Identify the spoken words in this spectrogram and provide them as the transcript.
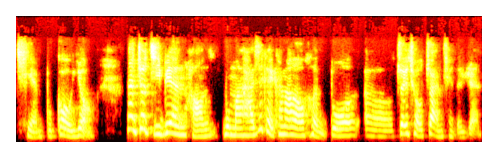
钱不够用。那就即便好，我们还是可以看到有很多呃追求赚钱的人，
